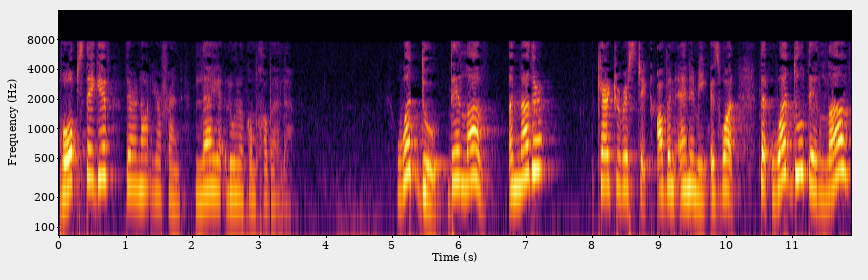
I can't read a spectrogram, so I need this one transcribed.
hopes they give, they are not your friend. لا يألونكم خبالا. What do they love? Another characteristic of an enemy is what? That what do they love?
